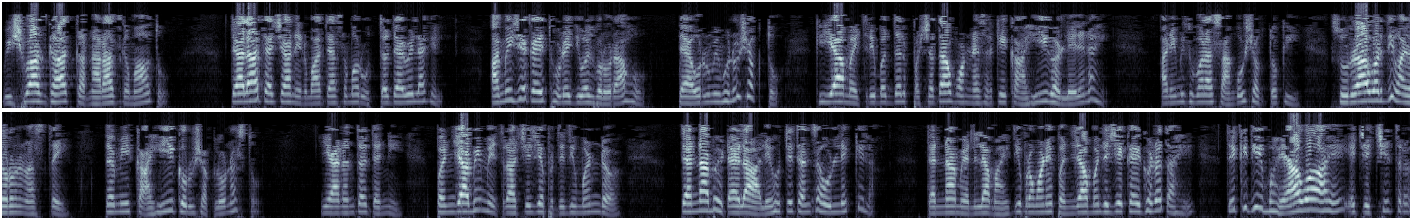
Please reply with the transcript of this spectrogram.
विश्वासघात करणाराच गमावतो. त्याला त्याच्या निर्मात्यासमोर उत्तर द्यावे लागेल. आम्ही जे काही थोडे दिवस बरोबर आहोत त्यावरून मी म्हणू शकतो की या मैत्रीबद्दल पश्चाताप वाढण्यासारखे काहीही घडलेले नाही. आणि मी तुम्हाला सांगू शकतो की सुरावर्दी माझ्यावर नसते तर मी काहीही करू शकलो नसतो. यानंतर त्यांनी पंजाबी मित्राचे जे प्रतिनिधीमंडळ त्यांना भेटायला आले होते त्यांचा उल्लेख केला. त्यांना मिळालेल्या माहितीप्रमाणे पंजाबमध्ये जे काही घडत आहे ते किती भयावह आहे याचे चित्र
